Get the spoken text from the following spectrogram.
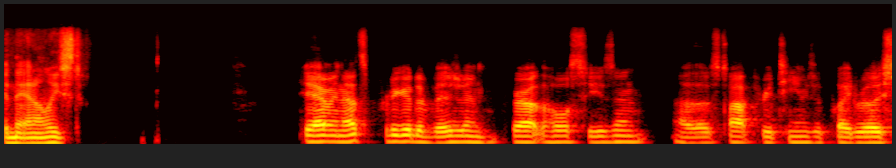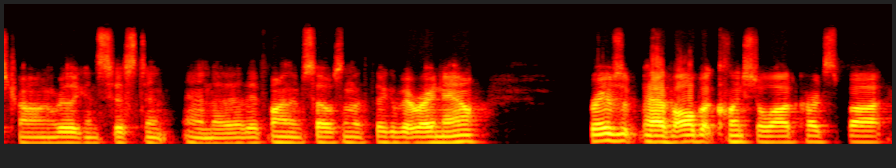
in the NL East. Yeah, I mean that's pretty good division throughout the whole season. Uh, those top three teams have played really strong, really consistent, and uh, they find themselves in the thick of it right now. Braves have all but clinched a wild card spot.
